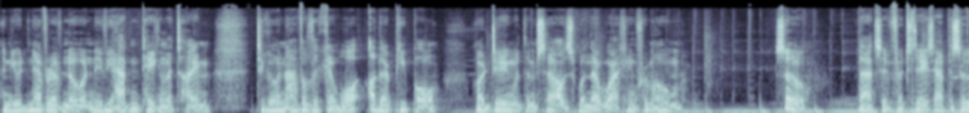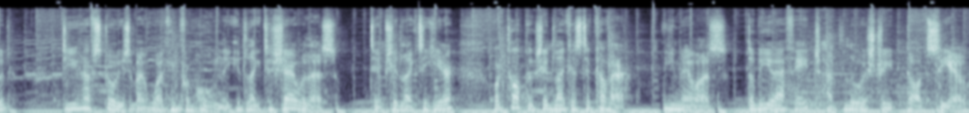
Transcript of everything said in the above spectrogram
and you would never have known if you hadn't taken the time to go and have a look at what other people are doing with themselves when they're working from home. So, that's it for today's episode. Do you have stories about working from home that you'd like to share with us? tips you'd like to hear, or topics you'd like us to cover, email us wfh at lowerstreet.co.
